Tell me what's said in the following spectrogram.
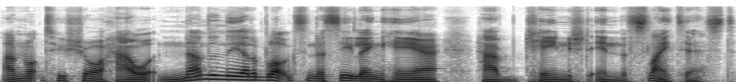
I'm not too sure how none of the other blocks in the ceiling here have changed in the slightest.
